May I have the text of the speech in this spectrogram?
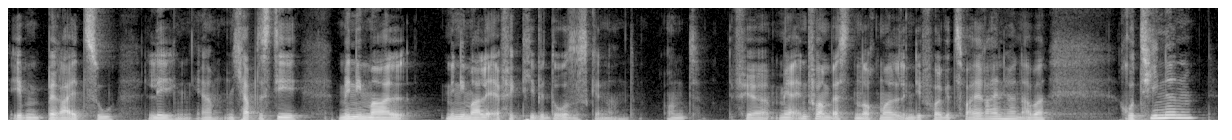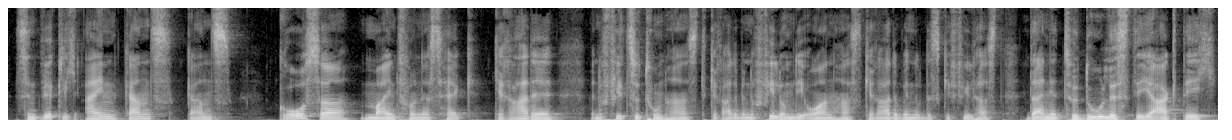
eben bereit zu legen. Ja? Ich habe das die minimal, minimale effektive Dosis genannt. Und für mehr Info am besten nochmal in die Folge 2 reinhören. Aber Routinen sind wirklich ein ganz, ganz großer Mindfulness-Hack, gerade wenn du viel zu tun hast, gerade wenn du viel um die Ohren hast, gerade wenn du das Gefühl hast, deine To-Do-Liste jagt dich,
